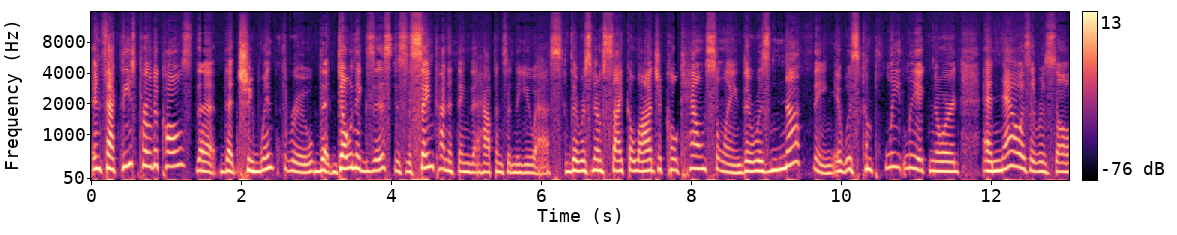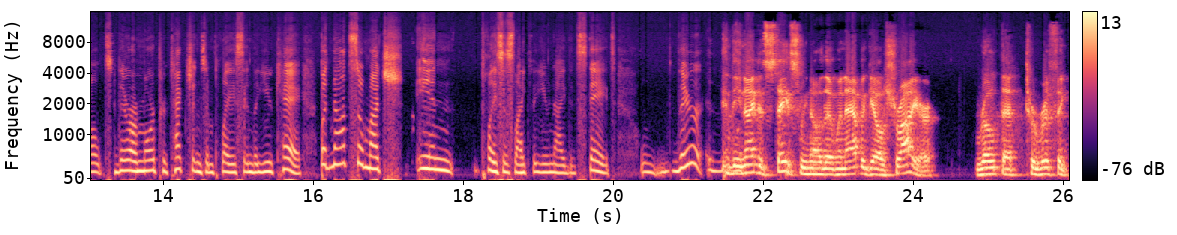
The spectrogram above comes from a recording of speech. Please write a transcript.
In fact, these protocols that, that she went through that don't exist is the same kind of thing that happens in the U.S. There was no psychological counseling. There was nothing. It was completely ignored. And now as a result, there are more protections in place in the UK, but not so much in places like the United States. There, in the United States, we know that when Abigail Shrier wrote that terrific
